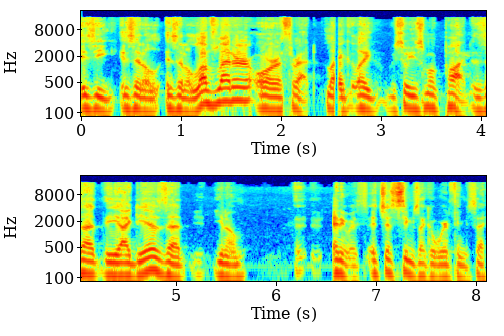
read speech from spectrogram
is he is it a is it a love letter or a threat? Like like so you smoke pot? Is that the idea? Is that you know? Anyways, it just seems like a weird thing to say.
